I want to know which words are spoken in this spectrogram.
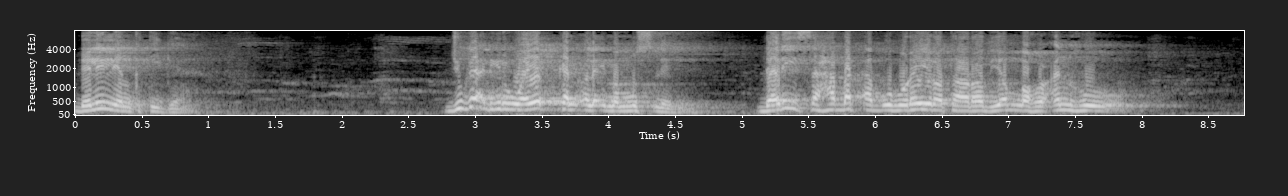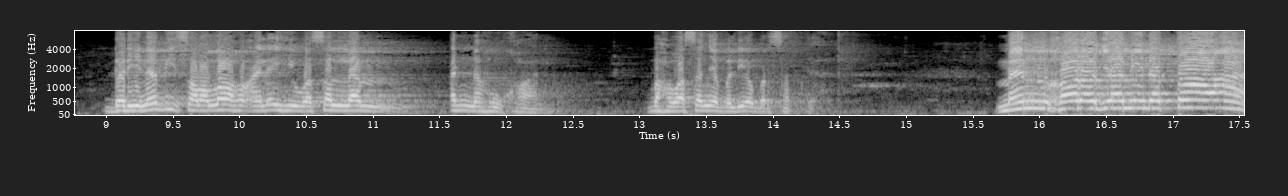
Dalil yang ketiga juga diriwayatkan oleh Imam Muslim dari sahabat Abu Hurairah radhiyallahu anhu dari Nabi sallallahu alaihi wasallam annahu qala bahwasanya beliau bersabda Man kharaja min at-ta'ah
